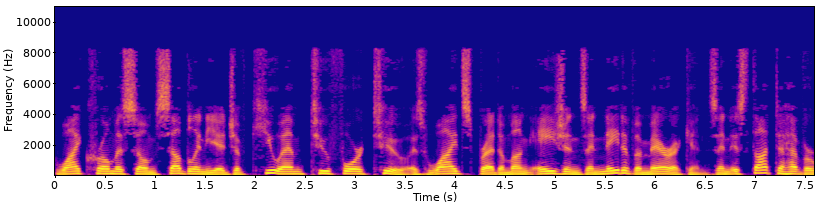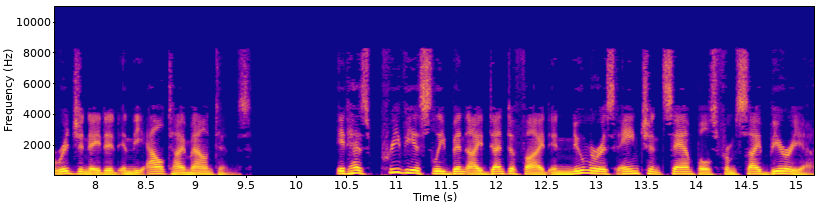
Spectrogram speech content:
Y chromosome sublineage of QM242 is widespread among Asians and Native Americans and is thought to have originated in the Altai Mountains. It has previously been identified in numerous ancient samples from Siberia,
